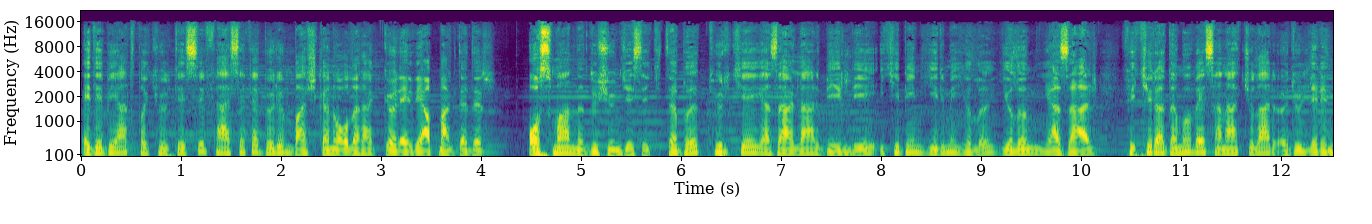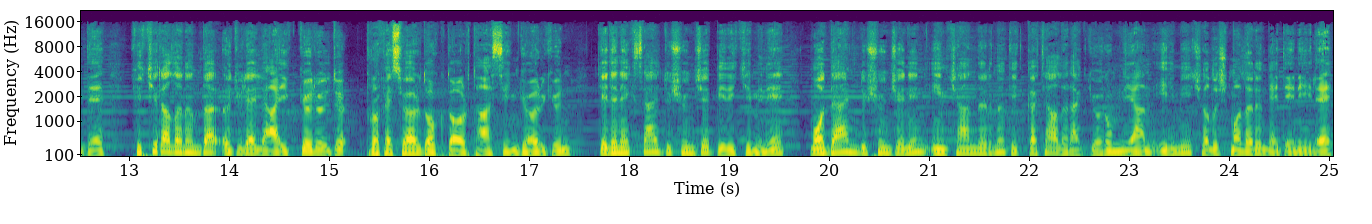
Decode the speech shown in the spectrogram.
Edebiyat Fakültesi Felsefe Bölüm Başkanı olarak görev yapmaktadır. Osmanlı Düşüncesi kitabı Türkiye Yazarlar Birliği 2020 yılı yılın yazar, fikir adamı ve sanatçılar ödüllerinde fikir alanında ödüle layık görüldü. Profesör Doktor Tahsin Görgün, geleneksel düşünce birikimini modern düşüncenin imkanlarını dikkate alarak yorumlayan ilmi çalışmaları nedeniyle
